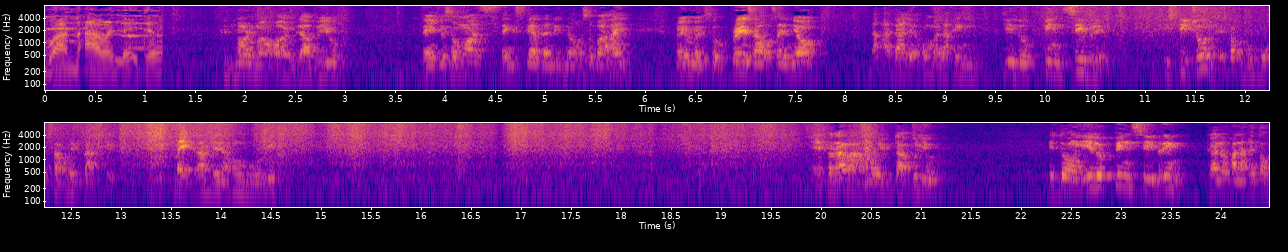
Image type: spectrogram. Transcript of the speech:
One hour later. Good morning mga ka-OFW. Thank you so much. Thanks God, nandito na ako sa bahay. Ngayon may surprise ako sa inyo. Nakadali ako malaking yellow pin sibre. Stay tuned. Ito, bubuksan ko ng plastic. May crab din akong huli. Ito na mga ka-OFW. Ito ang yellow pin sibrim. Gano'ng kalaki to?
